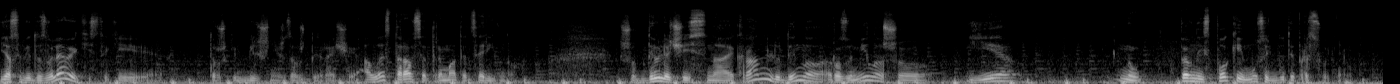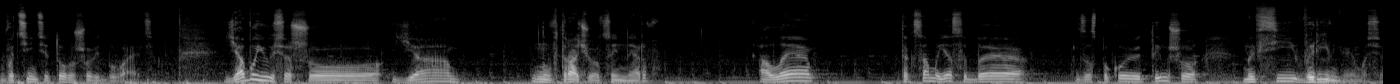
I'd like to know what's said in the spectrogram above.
Я собі дозволяю якісь такі трошки більш ніж завжди речі, але старався тримати це рівно. Щоб дивлячись на екран, людина розуміла, що є ну, певний спокій мусить бути присутнім в оцінці того, що відбувається. Я боюся, що я ну, втрачу цей нерв, але так само я себе заспокоюю тим, що ми всі вирівнюємося.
